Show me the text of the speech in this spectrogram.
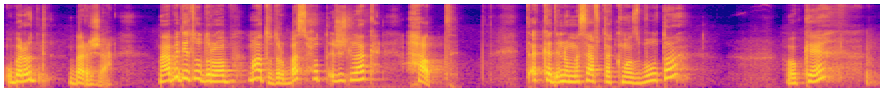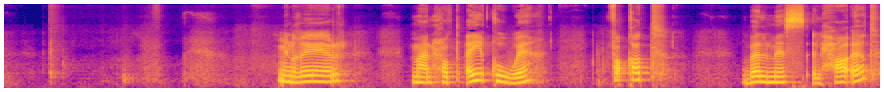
وبرد برجع. ما بدي تضرب ما تضرب بس حط رجلك حط. تأكد إنه مسافتك مزبوطة okay؟ من غير ما نحط أي قوة فقط بلمس الحائط.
